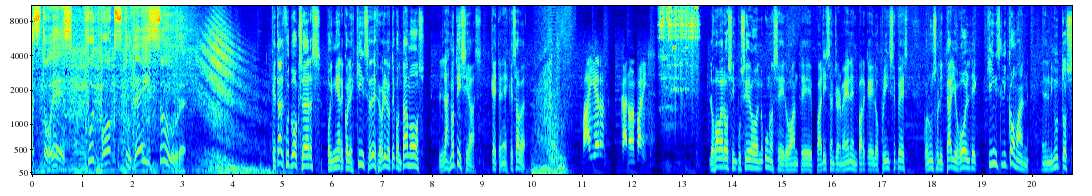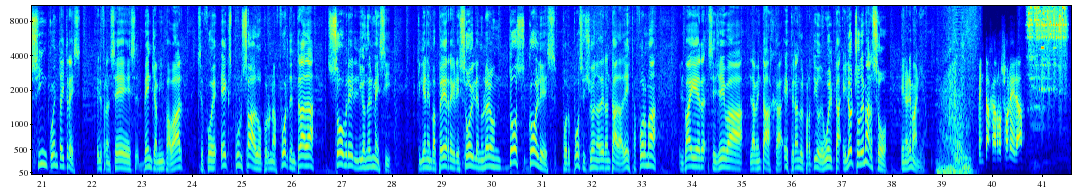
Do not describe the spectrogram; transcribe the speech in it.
Esto es Footbox Today Sur. ¿Qué tal, Footboxers? Hoy miércoles 15 de febrero te contamos las noticias que tenés que saber. Bayern ganó en París. Los bávaros se impusieron 1-0 ante Paris Saint-Germain en Parque de los Príncipes con un solitario gol de Kingsley Coman en el minuto 53. El francés Benjamin Pavard se fue expulsado por una fuerte entrada sobre Lionel Messi. Kylian Mbappé regresó y le anularon dos goles por posición adelantada. De esta forma, el Bayern se lleva la ventaja, esperando el partido de vuelta el 8 de marzo en Alemania. Ventaja rosonera.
